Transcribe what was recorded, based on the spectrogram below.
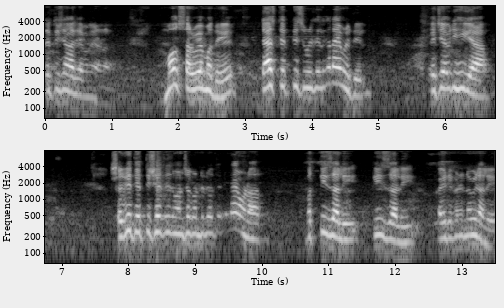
तेहतीसशे खाली आम्ही राहणार नाही. मग सर्वेमध्ये त्याच तेहतीस मिळतील का नाही मिळतील? याच्याऐवजी ही घ्या. सगळी तेहतीसशे तेहतीस माणसं कंटिन्यू होते. नाही होणार. बत्तीस झाली तीस झाली काही ठिकाणी नवीन आले.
